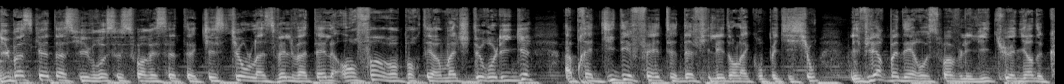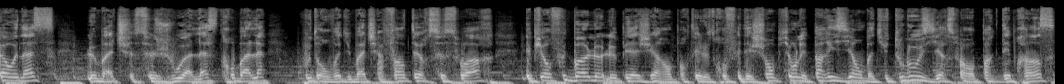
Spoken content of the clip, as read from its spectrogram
Du basket à suivre ce soir et cette question, l'Asvel va-t-elle enfin remporter un match d'Euroleague Après dix défaites d'affilée dans la compétition, les Villers-Banner reçoivent les Lituaniens de Kaunas. Le match se joue à l'Astrobal. Coup d'envoi du match à 20h ce soir. Et puis en football, le PSG a remporté le trophée des champions. Les Parisiens ont battu Toulouse hier soir au Parc des Princes.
